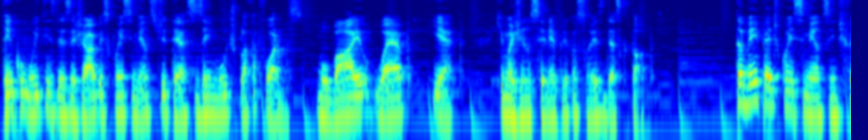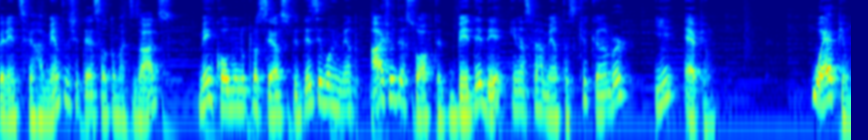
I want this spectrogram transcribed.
tem como itens desejáveis conhecimentos de testes em multiplataformas, mobile, web e app, que imagino serem aplicações desktop. Também pede conhecimentos em diferentes ferramentas de testes automatizados, bem como no processo de desenvolvimento ágil de software BDD e nas ferramentas Cucumber e Appium. O Appium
